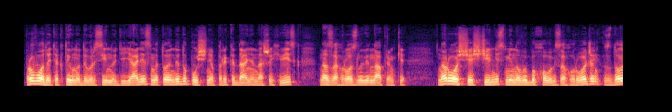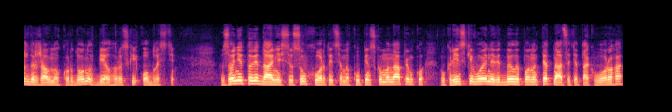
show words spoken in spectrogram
проводить активну диверсійну діяльність з метою недопущення перекидання наших військ на загрозливі напрямки, нарощує щільність міновибухових загороджень вздовж державного кордону в Білгородській області. В зоні відповідальності СУВ Хортиця на Куп'янському напрямку українські воїни відбили понад 15 атак ворога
